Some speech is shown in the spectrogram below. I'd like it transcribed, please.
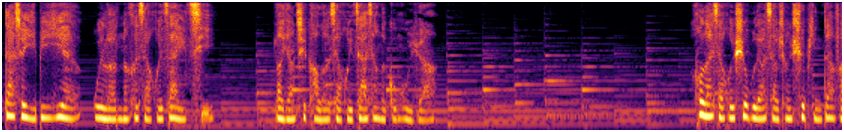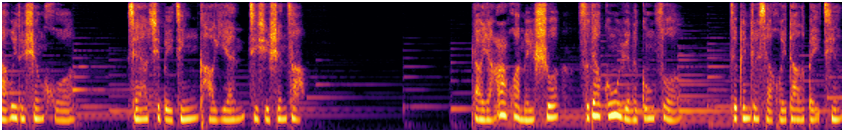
大学一毕业，为了能和小辉在一起，老杨去考了小辉家乡的公务员。后来，小辉受不了小城市平淡乏味的生活，想要去北京考研继续深造。老杨二话没说，辞掉公务员的工作，就跟着小辉到了北京。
